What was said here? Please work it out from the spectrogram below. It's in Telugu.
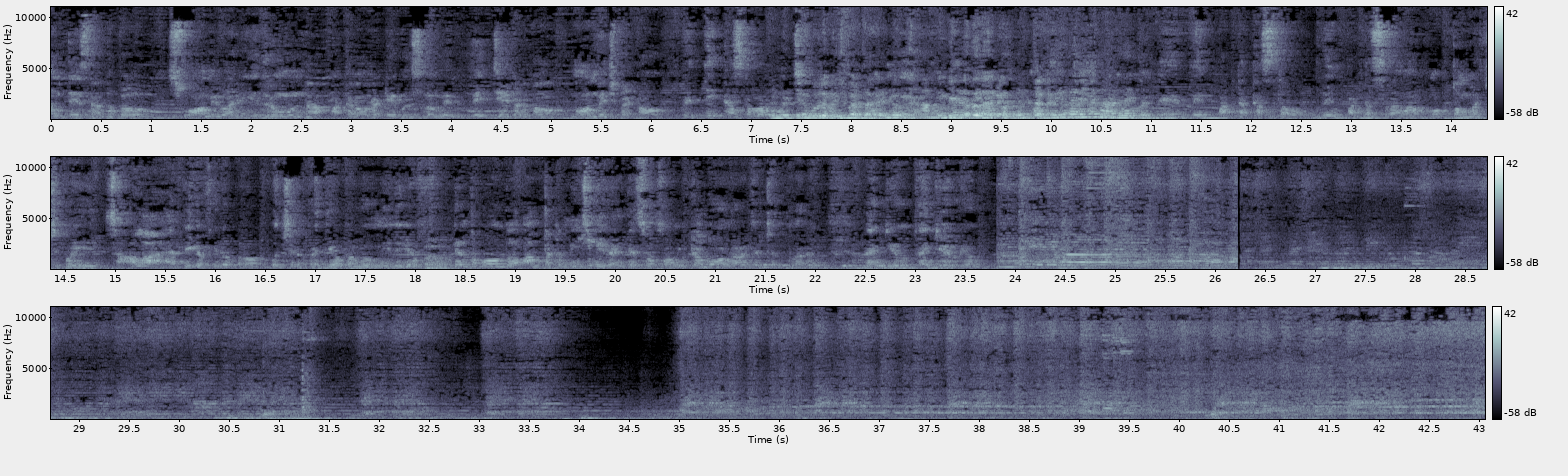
అంతే శ్రద్ధతో స్వామి వారి ఎదురుగుండా పక్కన ఉన్న టేబుల్స్లో మేము వెజ్ పెడతాం నాన్ వెజ్ పెట్టాం. ప్రతి కస్టమర్ మేము పడ్డ కష్టం మేము పడ్డ శ్రమ మొత్తం మర్చిపోయి చాలా హ్యాపీగా ఫీల్ అవుతున్నాం. వచ్చిన ప్రతి ఒక్కరు మీ దగ్గర ఫుడ్ ఎంత బాగుందో అంతకు మించి మీ వెంకటేశ్వర స్వామి ఇంకా బాగున్నారని చెప్పి చెప్తున్నారు. థ్యాంక్ యూ థ్యాంక్ యూ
